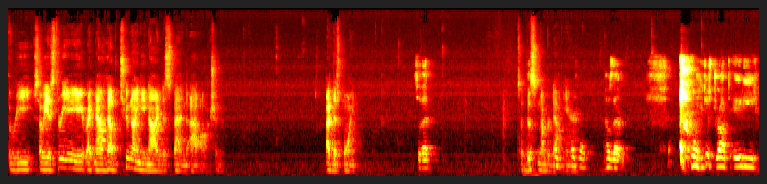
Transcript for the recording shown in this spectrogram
three. So he has three eighty eight right now. He'll have two ninety nine to spend at auction. At this point, so that so this number down here. How's that? well, he just dropped eighty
